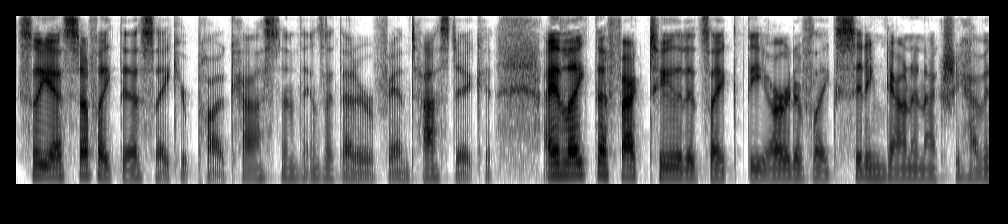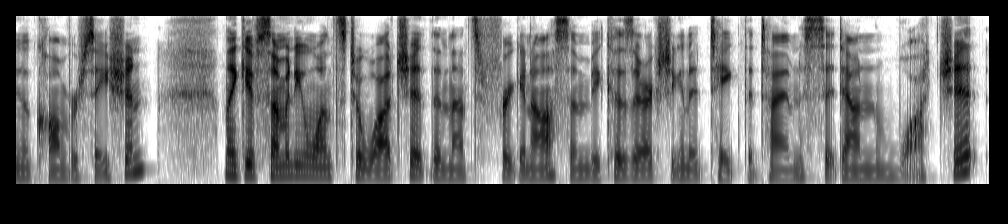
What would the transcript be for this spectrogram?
So yeah, stuff like this, like your podcast and things like that are fantastic. I like the fact too that it's like the art of like sitting down and actually having a conversation. Like if somebody wants to watch it, then that's friggin' awesome because they're actually going to take the time to sit down and watch it.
